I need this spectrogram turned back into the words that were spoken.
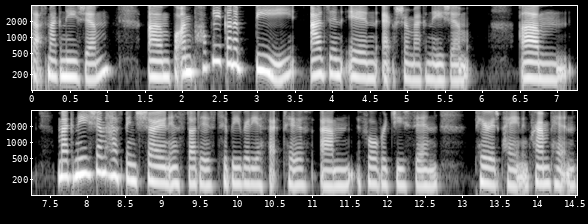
That's magnesium. Um, but I'm probably going to be adding in extra magnesium. Um, magnesium has been shown in studies to be really effective um, for reducing period pain and cramping.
